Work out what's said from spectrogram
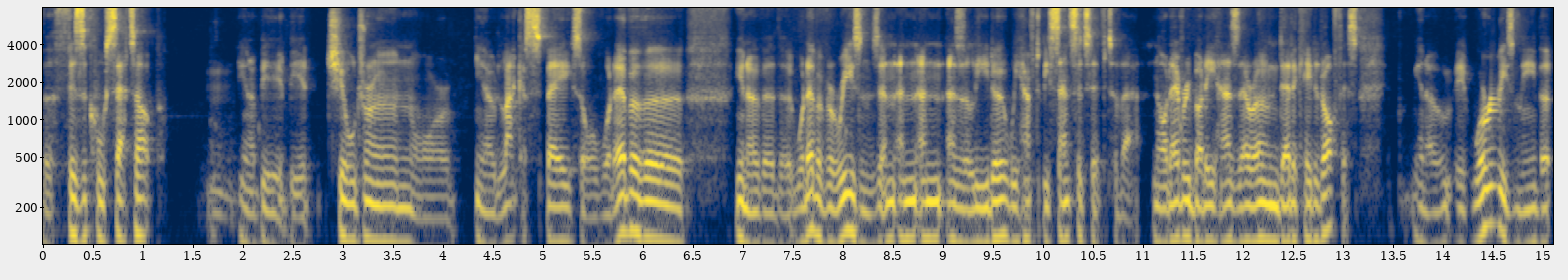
the physical setup mm. you know be it be it children or you know lack of space or whatever the you know the, the whatever the reasons and and and as a leader we have to be sensitive to that not everybody has their own dedicated office you know it worries me that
